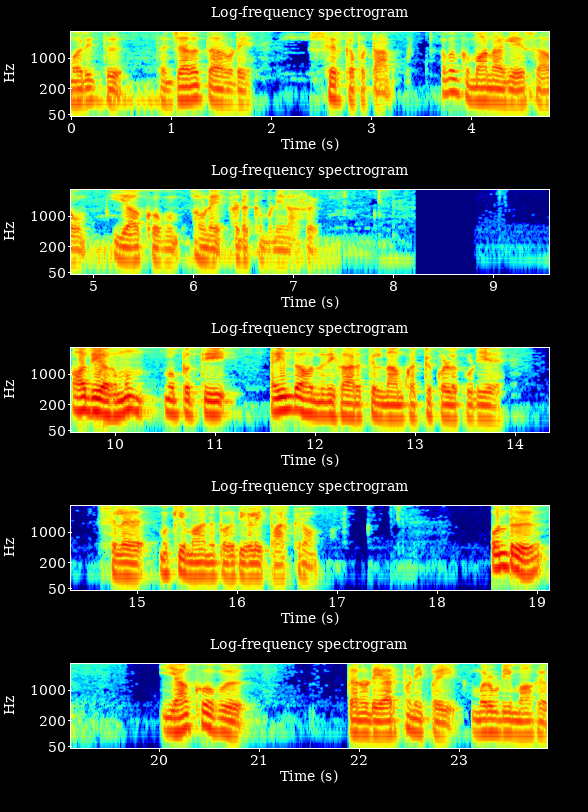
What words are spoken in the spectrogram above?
மறித்து தன் ஜனத்தாரோட சேர்க்கப்பட்டான். அவன் குமாரனாகிய ஏசாவும் யாக்கோவும் அவனை அடக்கம் பண்ணினார்கள் ஆதியாகமும் முப்பத்தி ஐந்தாவது அதிகாரத்தில் நாம் கற்றுக்கொள்ளக்கூடிய சில முக்கியமான பகுதிகளை பார்க்கிறோம். ஒன்று யாக்கோபு தன்னுடைய அர்ப்பணிப்பை மறுபடியுமாக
